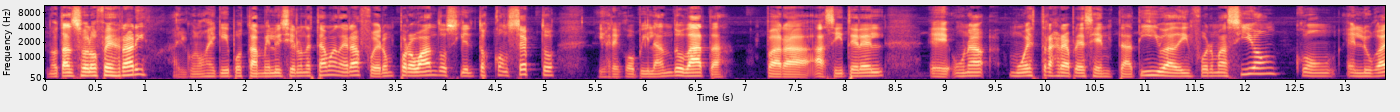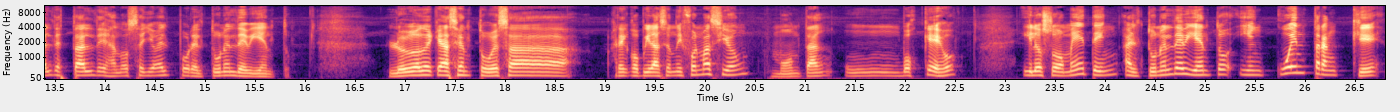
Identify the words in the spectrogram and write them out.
no tan solo Ferrari, algunos equipos también lo hicieron de esta manera, fueron probando ciertos conceptos y recopilando data para así tener eh, una muestra representativa de información con en lugar de estar dejándose llevar por el túnel de viento. Luego de que hacen toda esa recopilación de información, montan un bosquejo y lo someten al túnel de viento y encuentran que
